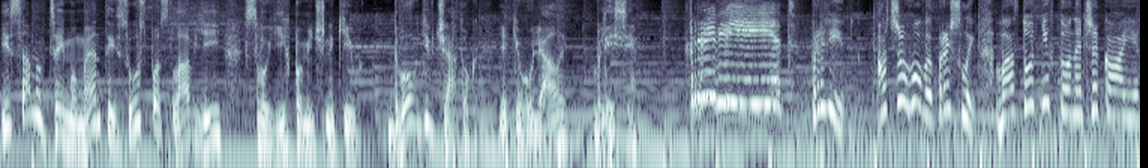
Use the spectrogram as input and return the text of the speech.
і саме в цей момент Ісус послав їй своїх помічників двох дівчаток, які гуляли в лісі. Привіт! Привіт! А чого ви прийшли? Вас тут ніхто не чекає.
